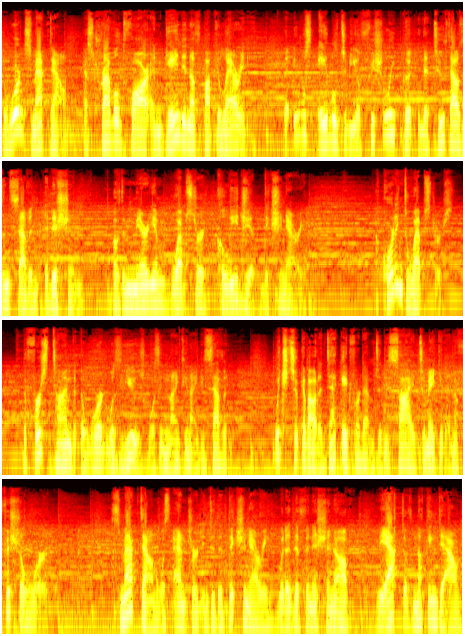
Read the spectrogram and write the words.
The word SmackDown has traveled far and gained enough popularity that it was able to be officially put in the 2007 edition of the Merriam Webster Collegiate Dictionary. According to Webster's, the first time that the word was used was in 1997, which took about a decade for them to decide to make it an official word. SmackDown was entered into the dictionary with a definition of the act of knocking down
